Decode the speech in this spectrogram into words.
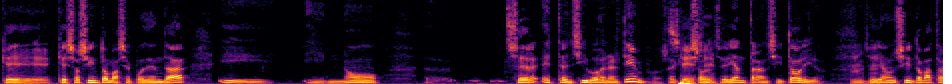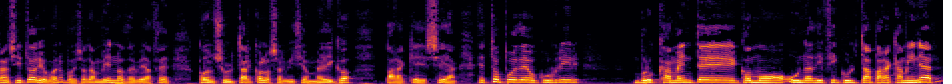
que, que, esos síntomas se pueden dar y, y no ser extensivos en el tiempo, o sea que serían transitorios, serían un síntoma transitorio. Bueno, pues eso también nos debe hacer consultar con los servicios médicos para que sean. Esto puede ocurrir bruscamente como una dificultad para caminar.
